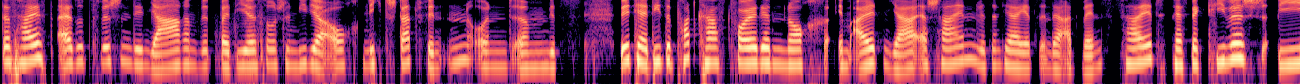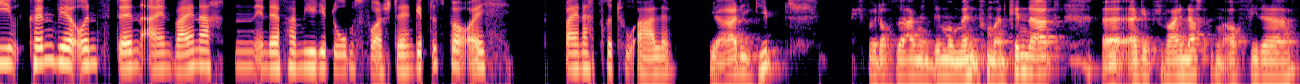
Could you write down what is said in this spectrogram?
Das heißt also, zwischen den Jahren wird bei dir Social Media auch nicht stattfinden. Und ähm, jetzt wird ja diese Podcast-Folge noch im alten Jahr erscheinen. Wir sind ja jetzt in der Adventszeit. Perspektivisch, wie können wir uns denn ein Weihnachten in der Familie Doms vorstellen? Gibt es bei euch Weihnachtsrituale? Ja, die gibt es ich würde auch sagen, in dem Moment, wo man Kinder hat, äh, ergibt Weihnachten auch wieder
